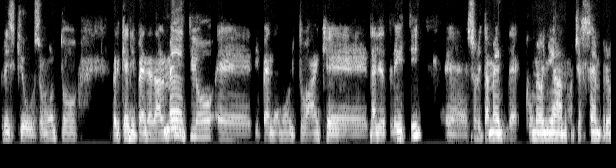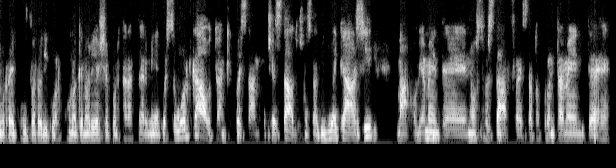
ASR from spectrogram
rischioso, molto perché dipende dal meteo, e dipende molto anche dagli atleti eh, solitamente, come ogni anno, c'è sempre un recupero di qualcuno che non riesce a portare a termine questo workout. Anche quest'anno c'è stato, sono stati due casi, ma ovviamente il nostro staff è stato prontamente,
